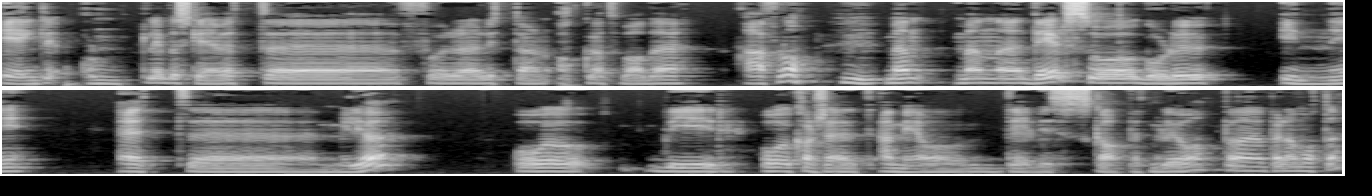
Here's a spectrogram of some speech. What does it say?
egentlig ordentlig beskrevet for lytteren akkurat hva det er for noe. Mm. Men, men, dels så går du inn i et miljø og blir Og kanskje er med å delvis skape et miljø òg, på, på en eller annen måte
